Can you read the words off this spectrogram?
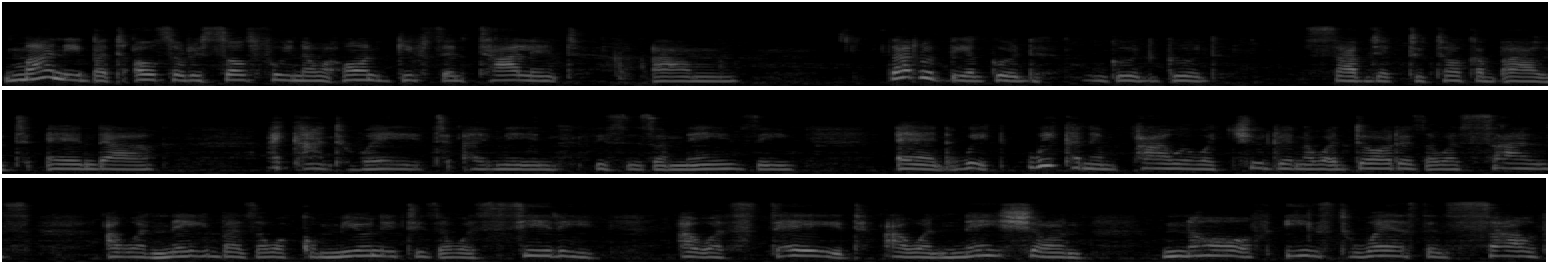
money but also resourceful in our own gifts and talent. Um, that would be a good, good, good subject to talk about. And uh, I can't wait. I mean, this is amazing. And we, we can empower our children, our daughters, our sons, our neighbors, our communities, our city, our state, our nation, north, east, west, and south.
